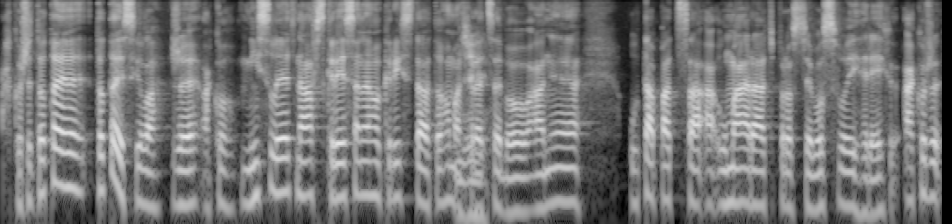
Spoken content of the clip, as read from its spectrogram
akože toto je, toto je sila, že ako myslieť na vzkrieseného Krista, toho mať že. pred sebou a nie utapať sa a umárať proste vo svojich hriech. Akože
